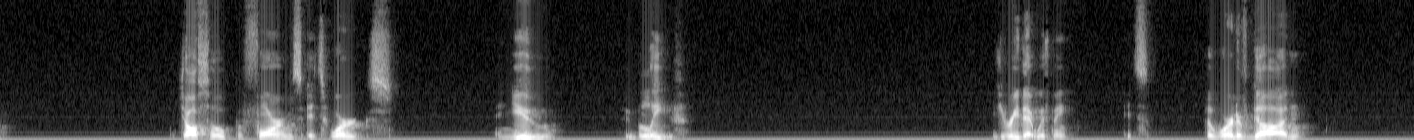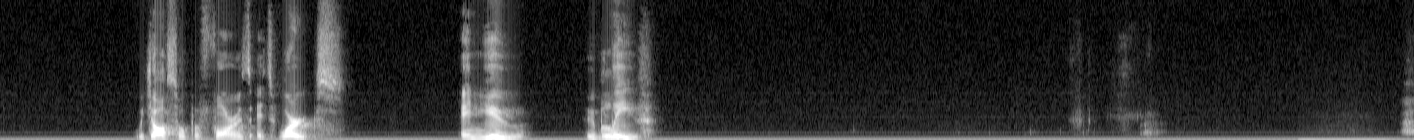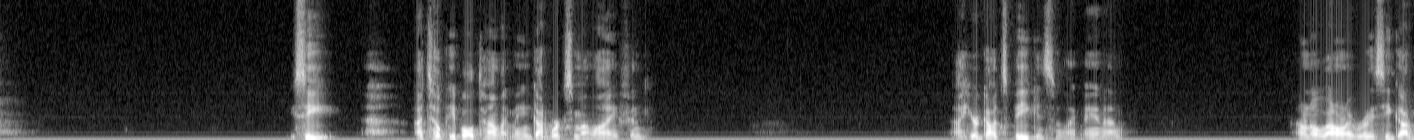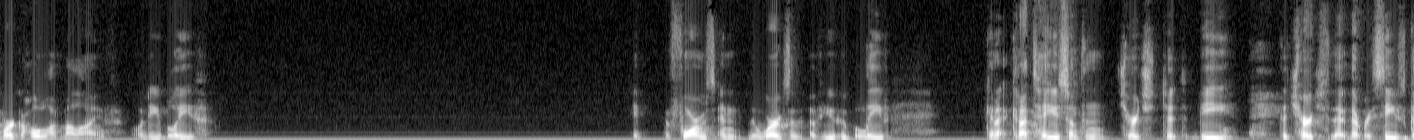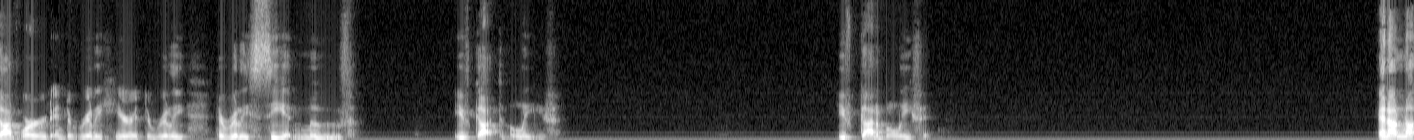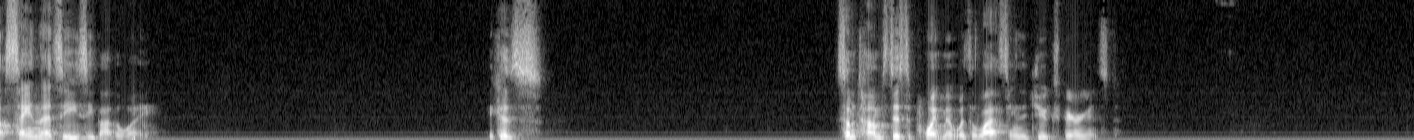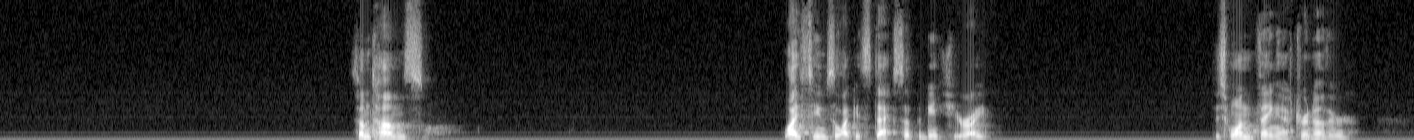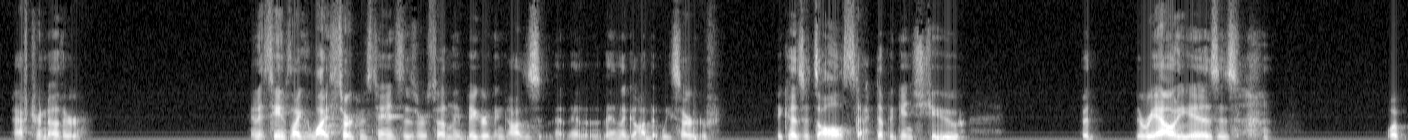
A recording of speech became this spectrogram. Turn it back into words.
which also performs its works, and you who believe. Did you read that with me? It's the Word of God, which also performs its works, and you who believe. You see, I tell people all the time, like, man, God works in my life, and I hear God speak, and so I'm like, man, I, I don't know, I don't really see God work a whole lot in my life. What do you believe? It performs in the works of, of you who believe. Can I, can I tell you something, church? To, to be the church that, that receives God's word and to really hear it, to really, to really see it move, you've got to believe. You've got to believe it. And I'm not saying that's easy, by the way. Because sometimes disappointment was the last thing that you experienced. Sometimes life seems like it stacks up against you, right? Just one thing after another, after another. And it seems like life circumstances are suddenly bigger than God's than, than the God that we serve. Because it's all stacked up against you. But the reality is is what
